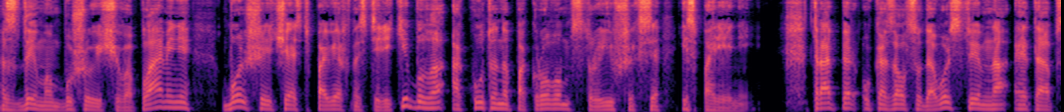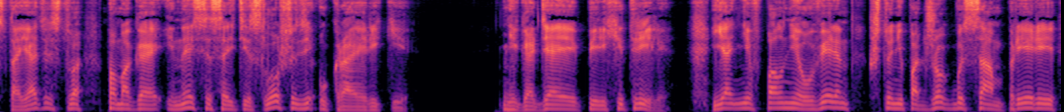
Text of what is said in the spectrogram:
с дымом бушующего пламени, большая часть поверхности реки была окутана покровом струившихся испарений. Траппер указал с удовольствием на это обстоятельство, помогая Инессе сойти с лошади у края реки. Негодяи перехитрили. Я не вполне уверен, что не поджег бы сам прерии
